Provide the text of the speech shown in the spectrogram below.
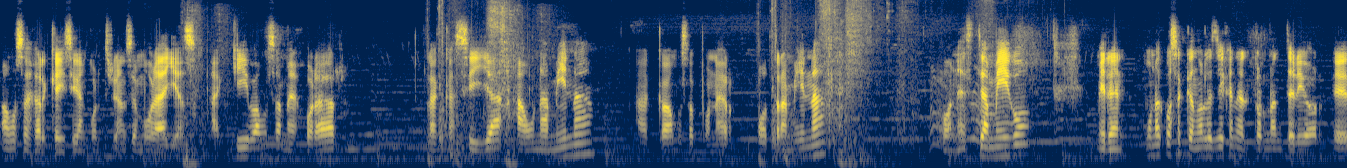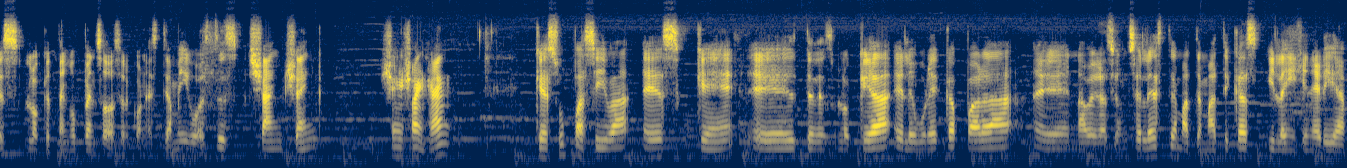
vamos a dejar que ahí sigan construyéndose murallas. Aquí vamos a mejorar la casilla a una mina, acá vamos a poner otra mina con este amigo. Miren, una cosa que no les dije en el turno anterior es lo que tengo pensado hacer con este amigo. Este es Shang Sheng, Sheng Shang Shang, que su pasiva es que eh, te desbloquea el Eureka para eh, navegación celeste, matemáticas y la ingeniería.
